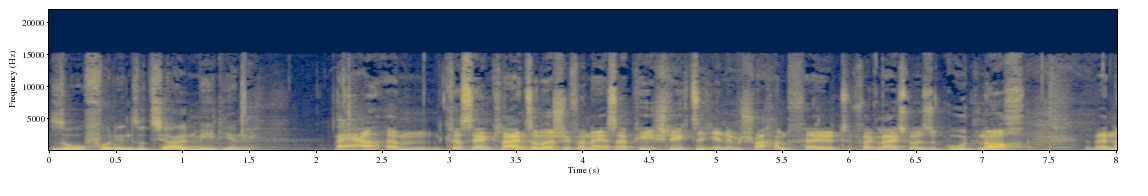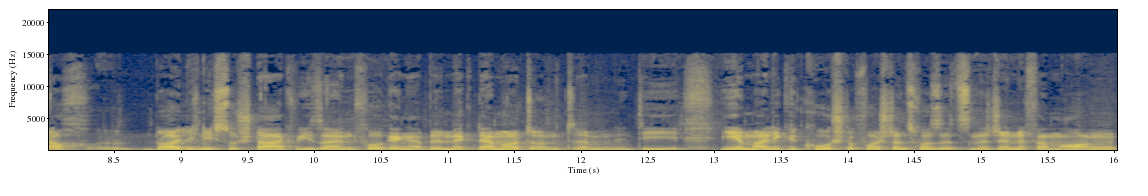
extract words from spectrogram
so vor den sozialen Medien? Naja, ähm, Christian Klein zum Beispiel von der SAP schlägt sich in dem schwachen Feld vergleichsweise gut noch wenn auch äh, deutlich nicht so stark wie sein Vorgänger Bill McDermott und ähm, die ehemalige Co-Vorstandsvorsitzende Jennifer Morgan.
